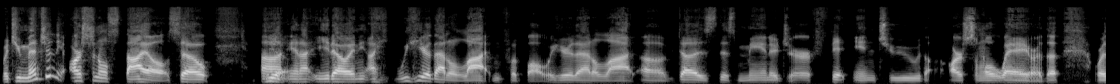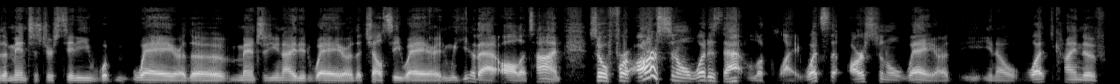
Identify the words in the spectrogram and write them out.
But you mentioned the Arsenal style, so uh, yeah. And I, you know, and I, we hear that a lot in football. We hear that a lot of does this manager fit into the Arsenal way, or the or the Manchester City way, or the Manchester United way, or the Chelsea way, and we hear that all the time. So for Arsenal, what does that look like? What's the Arsenal way? Or you know, what kind of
